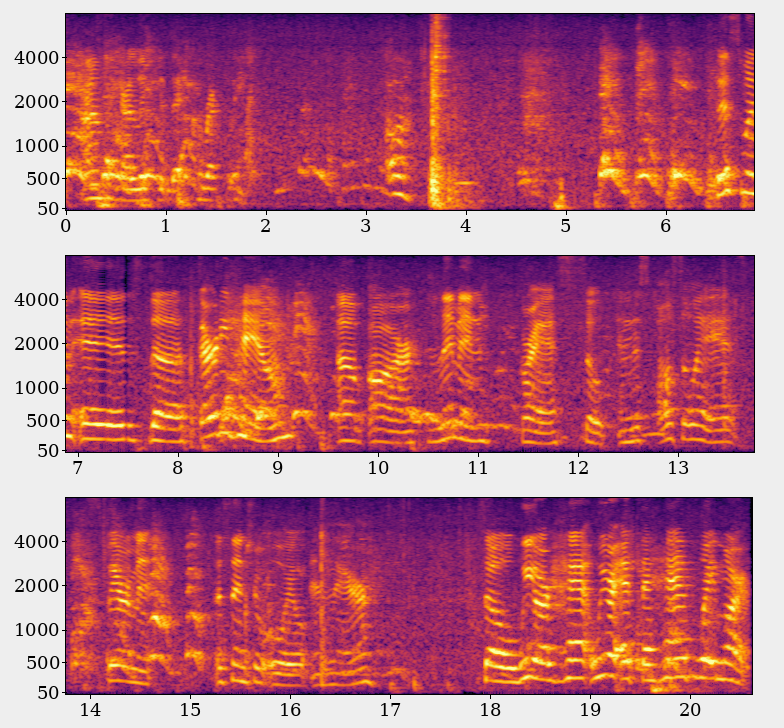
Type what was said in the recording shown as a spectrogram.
I don't think I lifted that correctly. Oh. This one is the 30 pound of our lemon grass soap. And this also has spearmint essential oil in there. So we are ha we are at the halfway mark.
